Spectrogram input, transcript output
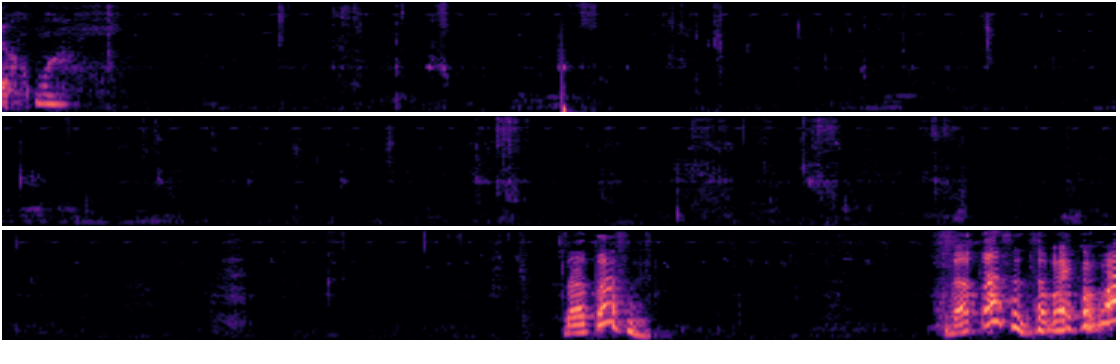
রকম দাঁত আছে দাঁত আছে সবাই খাবা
